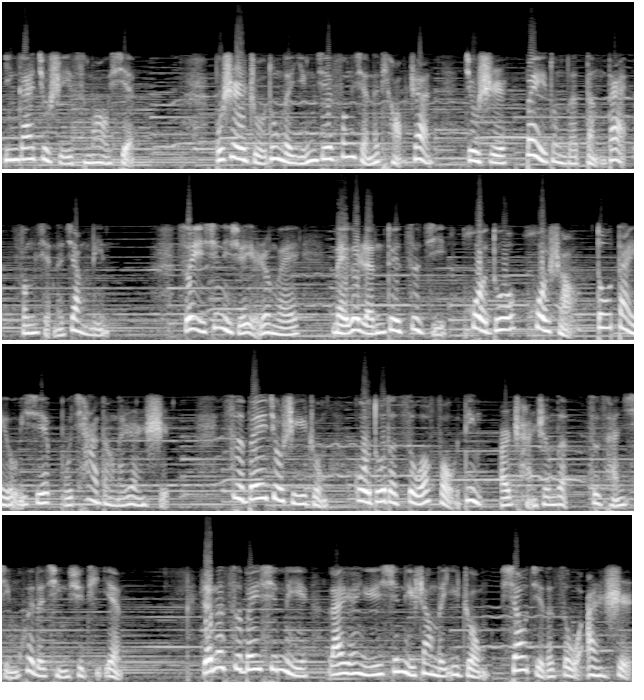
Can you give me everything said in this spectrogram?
应该就是一次冒险，不是主动的迎接风险的挑战，就是被动的等待风险的降临。所以，心理学也认为，每个人对自己或多或少都带有一些不恰当的认识。自卑就是一种过多的自我否定而产生的自惭形秽的情绪体验。人的自卑心理来源于心理上的一种消极的自我暗示，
